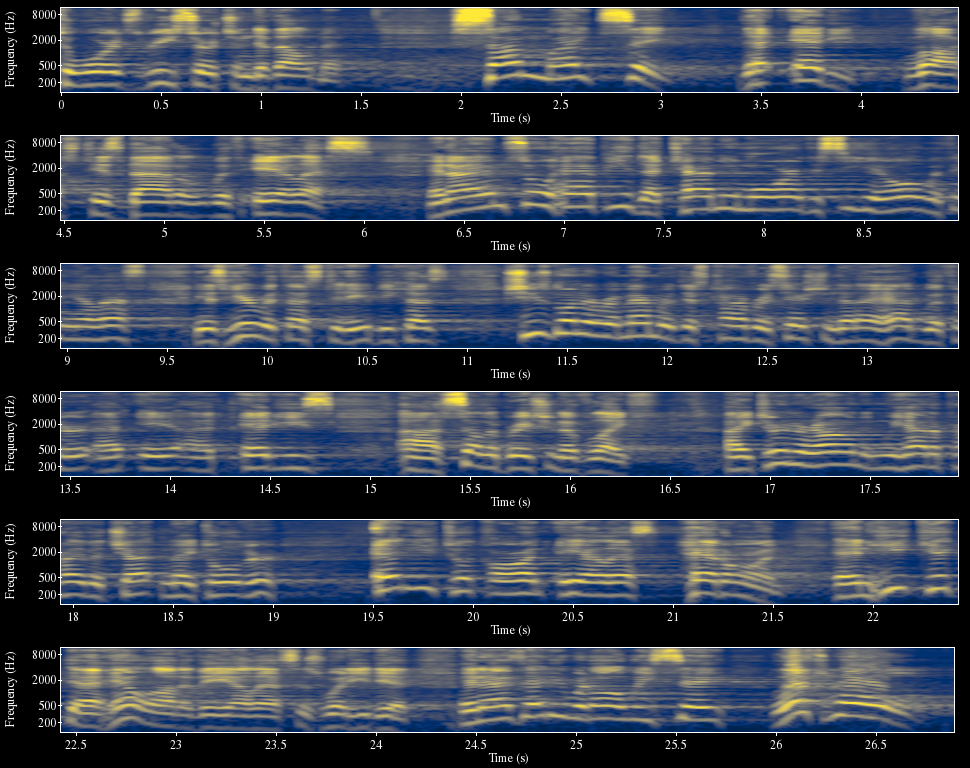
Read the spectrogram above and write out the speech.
towards research and development. Some might say that Eddie lost his battle with ALS. And I am so happy that Tammy Moore, the CEO with ALS, is here with us today because she's going to remember this conversation that I had with her at, at Eddie's uh, celebration of life. I turned around and we had a private chat and I told her, Eddie took on ALS head on, and he kicked the hell out of ALS is what he did. And as Eddie would always say, let's roll.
